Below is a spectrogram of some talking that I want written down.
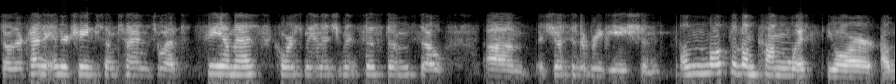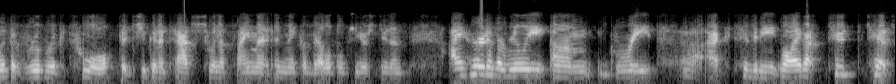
So they're kind of interchanged sometimes with CMS, course management system. So um, it's just an abbreviation. Um, most of them come with your uh, with a rubric tool that you can attach to an assignment and make available to your students. I heard of a really um, great uh, activity. Well, I got two tips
